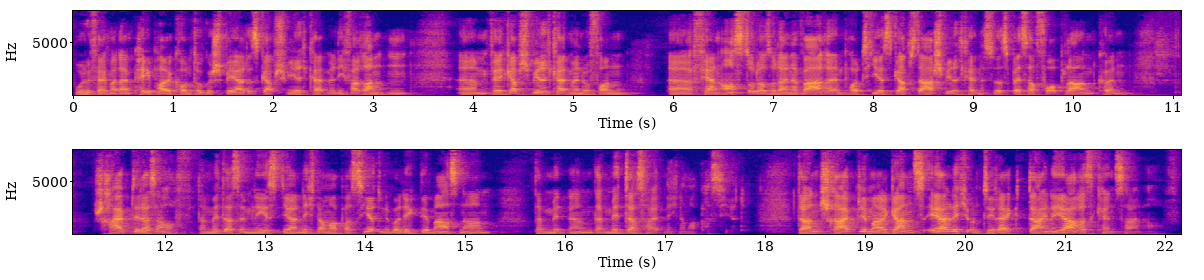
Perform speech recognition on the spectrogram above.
Wurde vielleicht mal dein PayPal-Konto gesperrt? Es gab Schwierigkeiten mit Lieferanten. Ähm, vielleicht gab es Schwierigkeiten, wenn du von äh, Fernost oder so deine Ware importierst. Gab es da Schwierigkeiten, dass du das besser vorplanen können? Schreib dir das auf, damit das im nächsten Jahr nicht nochmal passiert und überleg dir Maßnahmen, damit, ähm, damit das halt nicht nochmal passiert. Dann schreib dir mal ganz ehrlich und direkt deine Jahreskennzahlen auf.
